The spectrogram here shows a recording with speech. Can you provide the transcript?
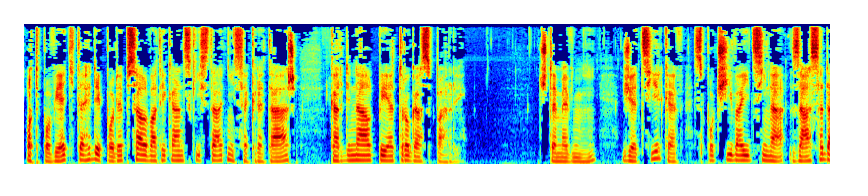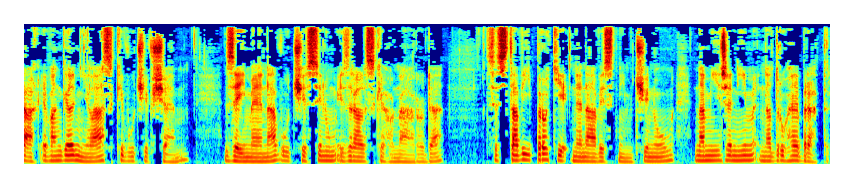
Odpověď tehdy podepsal vatikánský státní sekretář kardinál Pietro Gasparri. Čteme v ní, že církev spočívající na zásadách evangelní lásky vůči všem, zejména vůči synům izraelského národa, se staví proti nenávistným činům namířeným na druhé bratry.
